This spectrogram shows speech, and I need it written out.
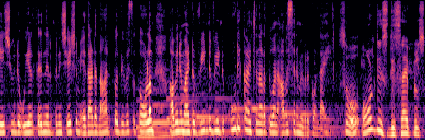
യേശുവിന്റെ ഉയർത്തെഴുന്നേൽപ്പിന് ശേഷം ഏതാണ്ട് നാൽപ്പത് ദിവസത്തോളം അവനുമായിട്ട് വീണ്ടും വീണ്ടും കൂടിക്കാഴ്ച നടത്തുവാൻ അവസരം ഇവർക്കുണ്ടായി so all these disciples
